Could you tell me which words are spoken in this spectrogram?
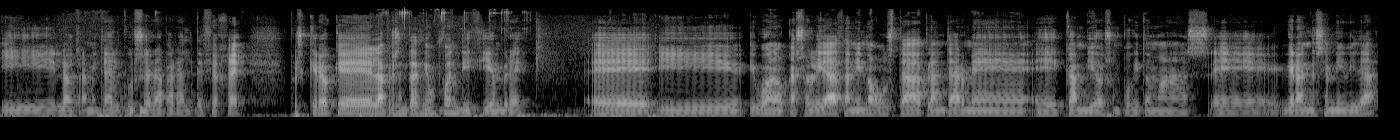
y la otra mitad del curso era para el TFG. Pues creo que la presentación fue en diciembre. Eh, y, bueno, casualidad, a mí me gusta plantearme eh, cambios un poquito más eh, grandes en mi vida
